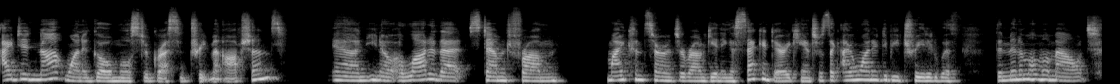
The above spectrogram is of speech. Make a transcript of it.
I did not want to go most aggressive treatment options. And, you know, a lot of that stemmed from my concerns around getting a secondary cancer. It's like I wanted to be treated with the minimum amount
